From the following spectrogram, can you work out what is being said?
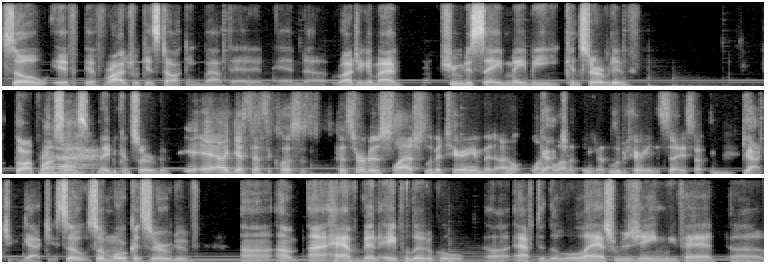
so if if roderick is talking about that and and uh roderick am i true to say maybe conservative thought process, maybe conservative. Yeah, I guess that's the closest conservative slash libertarian, but I don't like Gotcha. a lot of things that libertarians say. So Got you, got you. So, so more conservative. Uh, I have been apolitical uh, after the last regime we've had, uh,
